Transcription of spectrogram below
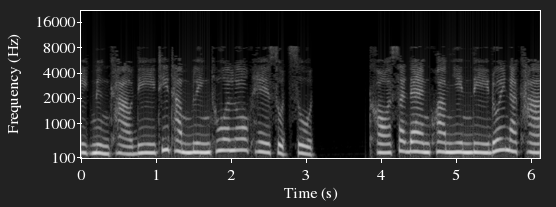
อีกหนึ่งข่าวดีที่ทำบลิงทั่วโลกเฮสุดๆ ขอแสดงความยินดีด้วยนะคะ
